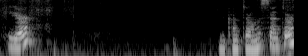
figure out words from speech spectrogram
here. You cut down the center.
